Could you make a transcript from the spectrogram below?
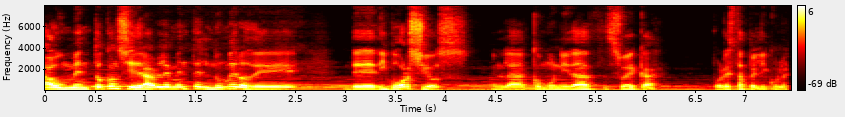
aumentó considerablemente el número de, divorcios en la comunidad sueca por esta película.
